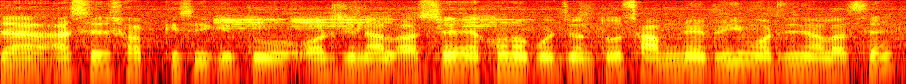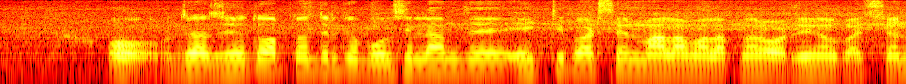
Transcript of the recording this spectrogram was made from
যা আছে সব কিছুই কিন্তু অরিজিনাল আছে এখনও পর্যন্ত। সামনের রিম অরিজিনাল আছে। ও, যা যেহেতু আপনাদেরকে বলছিলাম যে এইট্টি পার্সেন্ট মালামাল আপনারা অরিজিনাল পাচ্ছেন,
